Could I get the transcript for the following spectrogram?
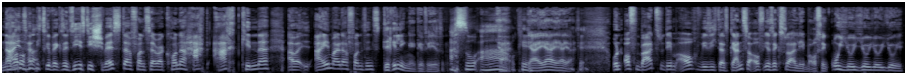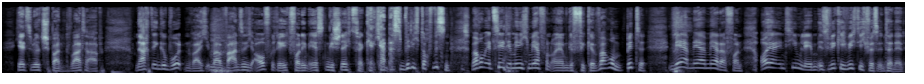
Nein, es hat nichts gewechselt. Sie ist die Schwester von Sarah Connor, hat acht Kinder, aber einmal davon sind es Drillinge gewesen. Ach so, ah, okay. Ja, ja, ja, ja. Okay. Und offenbar zudem auch, wie sich das Ganze auf ihr Sexualleben auswirkt. Uiuiuiui. Jetzt wird's spannend. Warte ab. Nach den Geburten war ich immer wahnsinnig aufgeregt vor dem ersten Geschlechtsverkehr. Ja, das will ich doch wissen. Warum erzählt ihr mir nicht mehr von eurem Geficke? Warum? Bitte. Mehr, mehr, mehr davon. Euer Intimleben ist wirklich wichtig fürs Internet.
